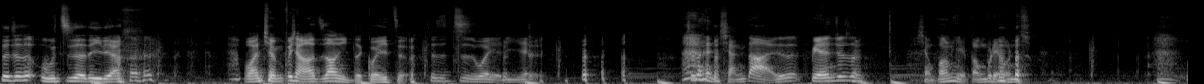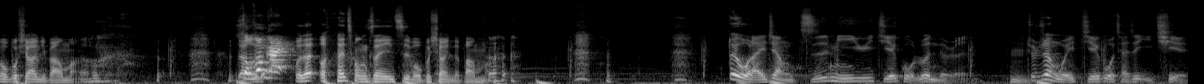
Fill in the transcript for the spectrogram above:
这就是无知的力量，完全不想要知道你的规则，这是智慧的力量。真的很强大，就是别人就是想帮你也帮不了你。我不需要你帮忙，手放开！我再我再重申一次，我不需要你的帮忙。对我来讲，执迷于结果论的人，嗯，就认为结果才是一切，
